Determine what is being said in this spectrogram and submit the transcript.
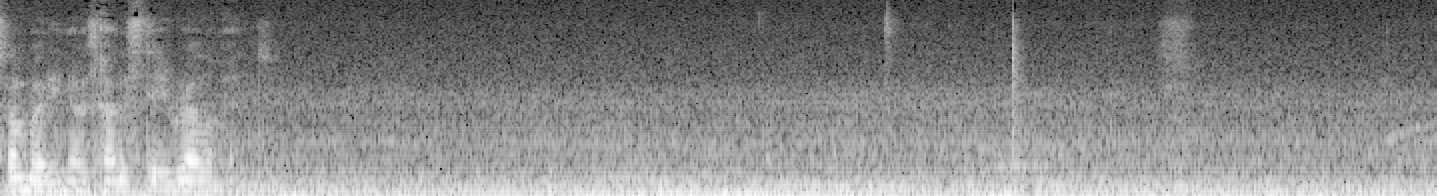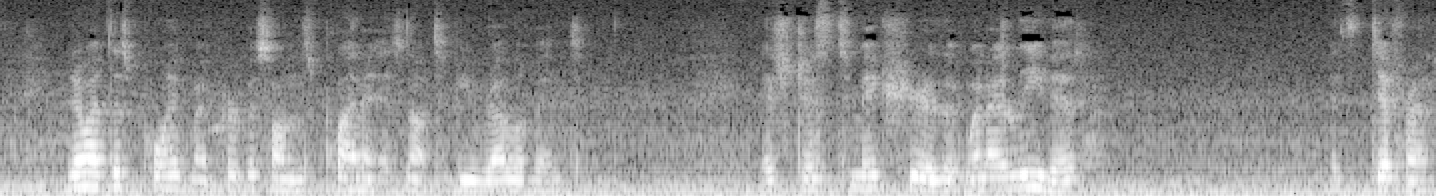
Somebody knows how to stay relevant. You know, at this point, my purpose on this planet is not to be relevant. It's just to make sure that when I leave it, it's different.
